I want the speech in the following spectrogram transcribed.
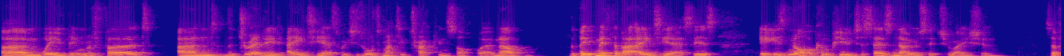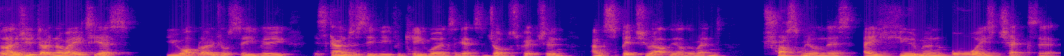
um, where you've been referred, and the dreaded ATS, which is automatic tracking software. Now, the big myth about ATS is it is not a computer says no situation. So for those of you who don't know, ATS, you upload your CV, it scans your CV for keywords against the job description and spits you out the other end. Trust me on this, a human always checks it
